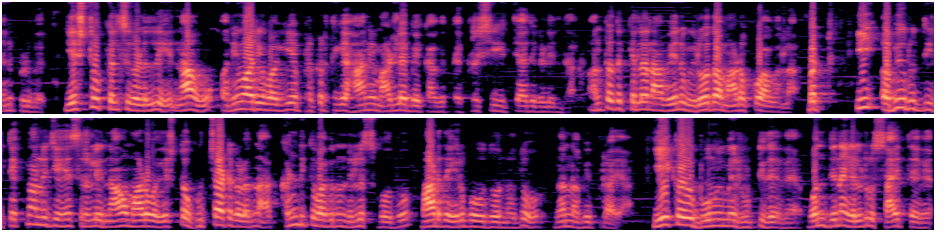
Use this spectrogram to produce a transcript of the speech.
ನೆನಪಿಡಬೇಕು. ಎಷ್ಟೋ ಕೆಲಸಗಳಲ್ಲಿ ನಾವು ಅನಿವಾರ್ಯವಾಗಿಯೇ ಪ್ರಕೃತಿಗೆ ಹಾನಿ ಮಾಡಲೇಬೇಕಾಗುತ್ತೆ ಕೃಷಿ ಇತ್ಯಾದಿಗಳಿಂದ. ಅಂಥದಕ್ಕೆಲ್ಲ ನಾವೇನು ವಿರೋಧ ಮಾಡೋಕ್ಕೂ ಆಗಲ್ಲ. ಬಟ್ ಈ ಅಭಿವೃದ್ಧಿ ಟೆಕ್ನಾಲಜಿ ಹೆಸರಲ್ಲಿ ನಾವು ಮಾಡುವ ಎಷ್ಟೋ ಹುಚ್ಚಾಟಗಳನ್ನ ಖಂಡಿತವಾಗಿಯೂ ನಿಲ್ಲಿಸಬಹುದು ಮಾಡದೇ ಇರಬಹುದು ಅನ್ನೋದು ನನ್ನ ಅಭಿಪ್ರಾಯ. ಏಕವೇ ಭೂಮಿ ಮೇಲೆ ಹುಟ್ಟಿದ್ದೇವೆ, ಒಂದ್ ದಿನ ಎಲ್ಲರೂ ಸಾಯ್ತೇವೆ,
